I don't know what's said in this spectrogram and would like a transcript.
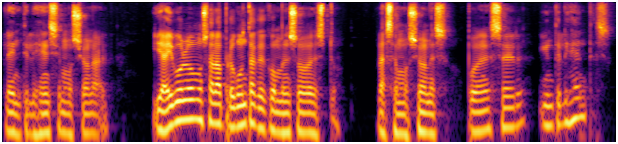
la inteligencia emocional. Y ahí volvemos a la pregunta que comenzó esto. ¿Las emociones pueden ser inteligentes?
